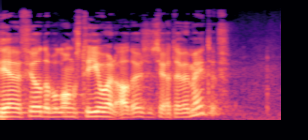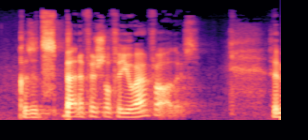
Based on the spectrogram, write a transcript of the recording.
you have a field that belongs to you and others you say Atav because it's beneficial for you and for others. If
